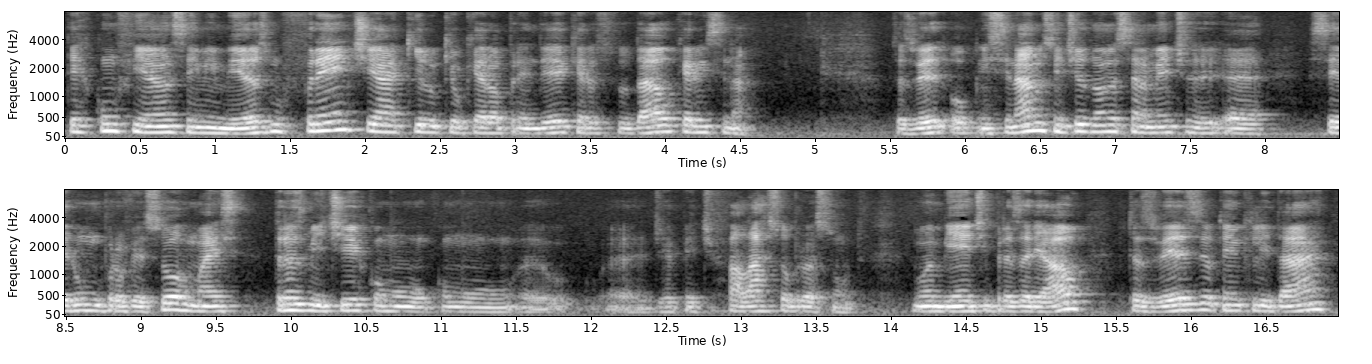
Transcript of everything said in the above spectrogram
ter confiança em mim mesmo frente àquilo que eu quero aprender, quero estudar ou quero ensinar. Muitas vezes, ensinar no sentido não necessariamente é, ser um professor, mas transmitir como, como é, de repente, falar sobre o assunto. No ambiente empresarial, muitas vezes eu tenho que lidar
